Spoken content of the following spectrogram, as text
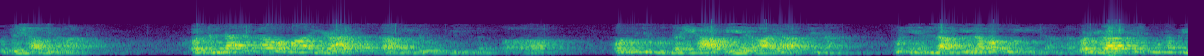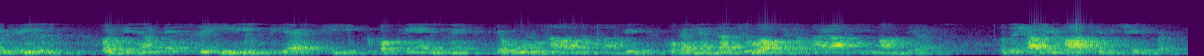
متشابہات۔ اور اللہ نے کہا اور وہ جو آیات ہیں نا، انہیں اللہ کے علاوہ کوئی نہیں جانتا۔ سے علم، اور جنہیں ہم نے صحیح علم دیا ہے، ٹھیک پکے میں کہ وہ بھی وہ کہتے ہیں، اللہ، جو آپ نے ایمان دیا ہے۔ متشابہات کے پیچھے نہیں پڑتے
